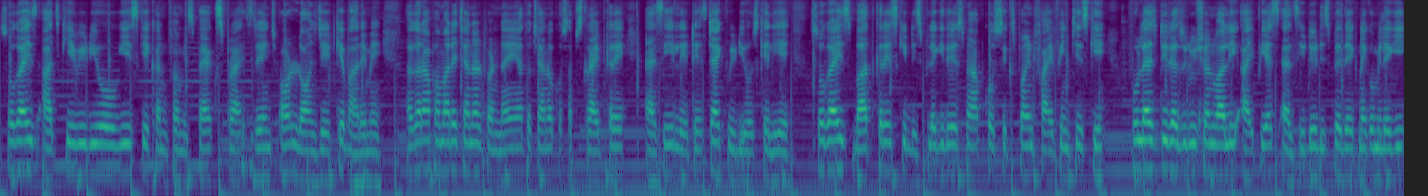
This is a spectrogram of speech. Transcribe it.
सो so गाइज़ आज की वीडियो होगी इसके कंफर्म स्पेक्स प्राइस रेंज और लॉन्च डेट के बारे में। अगर आप हमारे चैनल पर नए हैं तो चैनल को सब्सक्राइब करें ऐसी ही लेटेस्ट टेक वीडियोज़ के लिए। सो so गाइज़ बात करें इसकी डिस्प्ले की तो इसमें आपको सिक्स पॉइंट की फुल एच डी रेजोल्यूशन वाली I P S L C D display देखने को मिलेगी।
